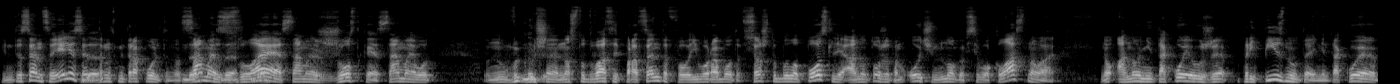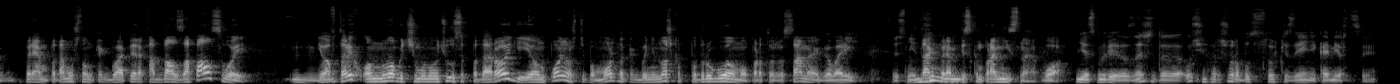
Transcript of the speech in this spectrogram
Квинтэссенция Элиса да. это Трансметрополитен. Это да, самая да, злая, да. самая жесткая, самая вот ну, выкрученная ну, на 120% его работа. Все, что было после, оно тоже там очень много всего классного, но оно не такое уже припизнутое, не такое прям потому, что он как бы, во-первых, отдал запал свой. И во-вторых, он много чему научился по дороге, и он понял, что типа можно как бы немножко по-другому про то же самое говорить. То есть не так прям бескомпромиссно. Во. Нет, смотри, это, знаешь, это очень хорошо работает с точки зрения коммерции.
